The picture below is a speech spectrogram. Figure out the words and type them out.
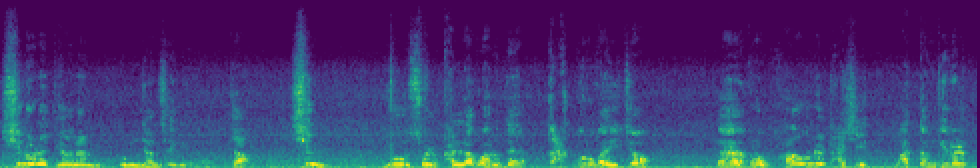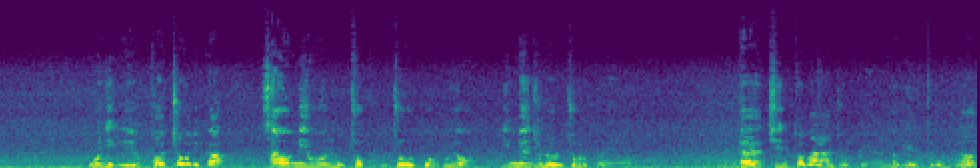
신월에 태어난 음년생이에요. 자, 신, 유, 술 가려고 하는데 깎으로 가야죠. 예, 그럼 화운을 다시 왔던 길을 오니, 예, 거쳐오니까 싸움이 운 좋, 좋을 거고요. 인매주는 좋을 거예요. 예, 진토만 안 좋을 거예요. 여기에 들어오면.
